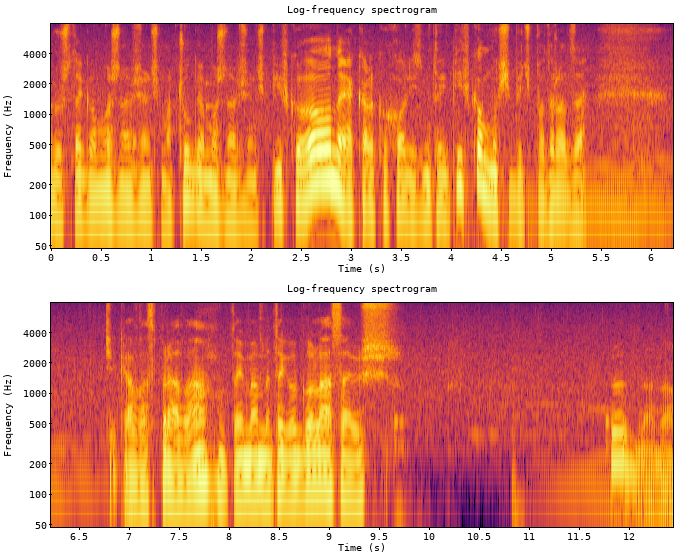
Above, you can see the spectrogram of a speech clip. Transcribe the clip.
Oprócz tego można wziąć maczugę, można wziąć piwko. O, no jak alkoholizm, to i piwko musi być po drodze. Ciekawa sprawa. Tutaj mamy tego golasa już. Trudno, no.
